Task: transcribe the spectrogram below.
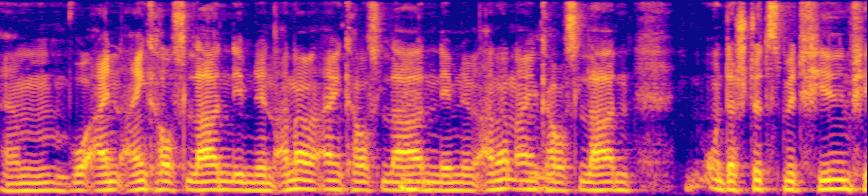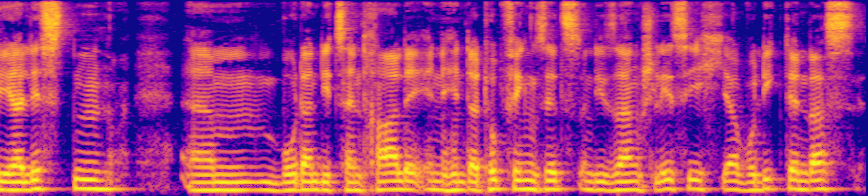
ähm, wo ein Einkaufsladen neben dem anderen Einkaufsladen, mhm. neben dem anderen Einkaufsladen, unterstützt mit vielen Filialisten, ähm, wo dann die Zentrale in Hintertupfingen sitzt und die sagen, Schleswig, ja, wo liegt denn das?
